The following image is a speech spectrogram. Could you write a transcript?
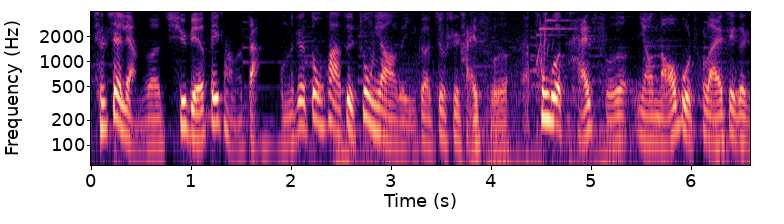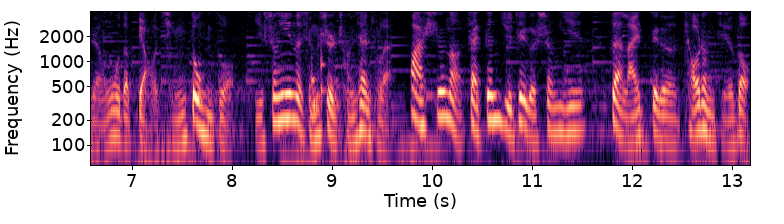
其实这两个区别非常的大。我们这动画最重要的一个就是台词，通过台词你要脑补出来这个人物的表情动作，以声音的形式呈现出来。画师呢再根据这个声音再来这个调整节奏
